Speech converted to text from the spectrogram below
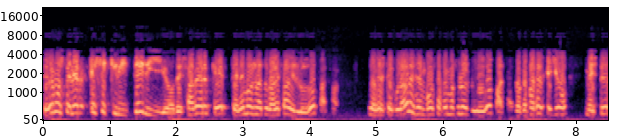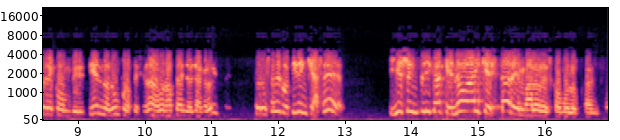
debemos tener ese criterio de saber que tenemos naturaleza de ludópata. Los especuladores en bolsa hacemos unos ludópatas. Lo que pasa es que yo me estoy reconvirtiendo en un profesional. Bueno, hace años ya que lo hice. Pero ustedes lo tienen que hacer. Y eso implica que no hay que estar en valores como Lufthansa,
